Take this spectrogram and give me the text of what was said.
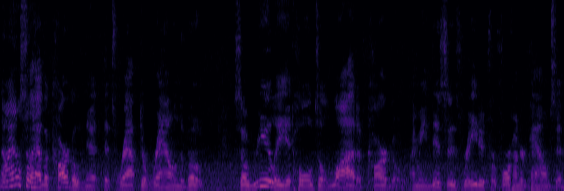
Now, I also have a cargo net that's wrapped around the boat. So really, it holds a lot of cargo. I mean, this is rated for 400 pounds, and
